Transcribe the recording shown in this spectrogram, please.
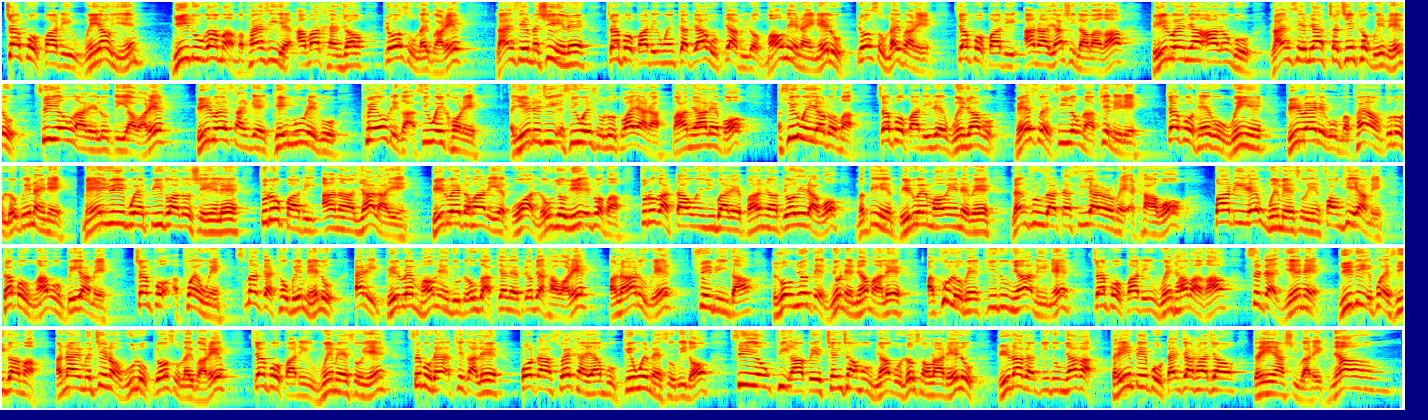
ကြက်ဖို့ပါတီဝင်ရောက်ရင်ညီသူကမှမဖမ်းဆီးရအာမခံကြောင်းပြောဆိုလိုက်ပါတယ်။လိုင်စင်မရှိရင်လည်းကြက်ဖို့ပါတီဝင်ကပ်ပြားကိုပြပြီးတော့မောင်းနေနိုင်တယ်လို့ပြောဆိုလိုက်ပါတယ်။ကြက်ဖို့ပါတီအာဏာရရှိလာပါကဘေးရွဲများအားလုံးကိုလိုင်စင်များချက်ချင်းထုတ်ပေးမယ်လို့စီးရုံးလာတယ်လို့သိရပါတယ်။ ဘေးရွဲဆိုင်ကယ်ဂိမ်းမှုတွေကိုထွေးအုပ်တွေကအစည်းအဝေးခေါ်တယ်အရေးတကြီးအစည်းအဝေးဆိုလို့တွားရတာဘာများလဲပေါ့အစည်းအဝေးရောက်တော့မှကြက်ဖို့ပါတီတဲ့ဝင်ကြဖို့မဲဆွဲစည်းရုံးတာဖြစ်နေတယ်ကြက်ဖို့ထဲကိုဝင်ရင်ဘေးရဲတွေကိုမဖမ်းအောင်သူတို့လုပ်ပေးနိုင်တယ်မဲရွေးပွဲပြီးသွားလို့ရှိရင်လဲသူတို့ပါတီအာဏာရလာရင်ဘေးရဲသမားတွေရဲ့ဘဝလုံခြုံရေးအတွက်ပါသူတို့ကတာဝန်ယူပါတယ်ဘာညာပြောသေးတာဗောမသိရင်ဘေးရဲမောင်းရင်းနဲ့ပဲလန်ခရူဇာတက်စီရတော့မယ်အထာဗောပါတီထဲဝင်မယ်ဆိုရင်ဖောင်ဖြစ်ရမယ်ဓာတ်ပုံ၅ပုံပေးရမယ် ကြံ့ဖို့အဖွဲ့ဝင် smart ကတ်ထုတ်ပေးမယ်လို့အဲ့ဒီဘေးရဲမောင်းနေသူတအုပ်ကပြန်လည်ပြောပြထားပါတယ်အလားတူပဲရွှေပြည်သာဒဂုံမြို့တဲ့မြို့နယ်များမှာလည်းအခုလိုပဲပြည်သူများအနေနဲ့ကြံ့ဖို့ပါတီဝင်ထားပါကစစ်တပ်ရဲနဲ့ရည်သည့်အဖွဲ့အစည်းကမှအနိုင်မကျင့်တော့ဘူးလို့ပြောဆိုလိုက်ပါတယ်ကြံ့ဖို့ပါတီဝင်မယ်ဆိုရင်စစ်မှုထမ်းအဖြစ်ကလည်းပေါ်တာဆွဲခံရမှုကင်းဝေးမယ်ဆိုပြီးတော့စီယုံ PRP ချင်းချောက်မှုများကိုလှုပ်ဆောင်လာတယ်လို့ဒေသခံပြည်သူများကသတင်းပေးဖို့တိုင်ကြားထားကြောင်းသတင်းရရှိပါတယ်ခင်ဗျာ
